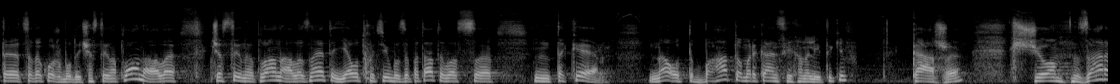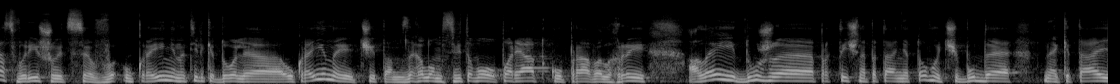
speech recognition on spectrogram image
це також буде частина плану, але частиною плану. Але знаєте, я от хотів би запитати вас е, таке: на от багато американських аналітиків. Каже, що зараз вирішується в Україні не тільки доля України чи там загалом світового порядку, правил гри, але й дуже практичне питання того, чи буде е, Китай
